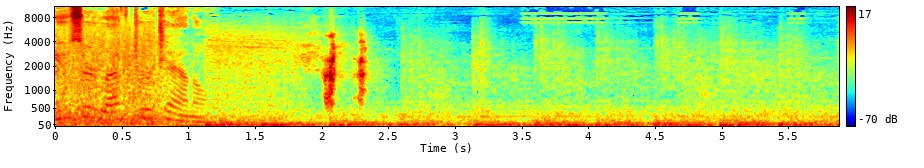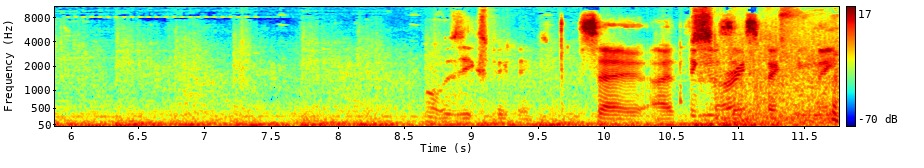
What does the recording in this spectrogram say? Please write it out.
User left your channel. was he expecting? So I think he was expecting me to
